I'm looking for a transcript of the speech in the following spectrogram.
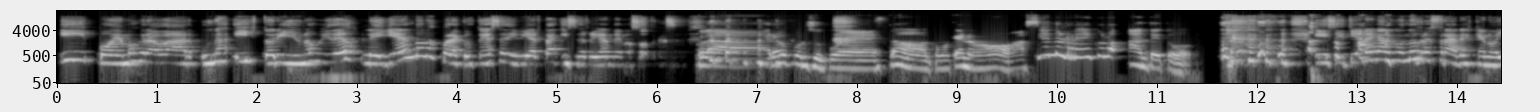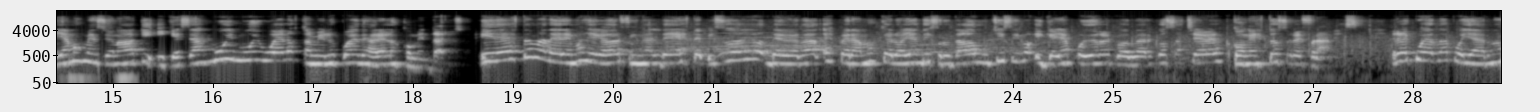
y podemos grabar unas historias y unos videos leyéndolos para que ustedes se diviertan y se rían de nosotras. Claro, por supuesto. Como que no. Haciendo el ridículo ante todo. y si tienen algunos refranes que no hayamos mencionado aquí y que sean muy, muy buenos, también los pueden dejar en los comentarios. Y de esta manera hemos llegado al final de este episodio. De verdad esperamos que lo hayan disfrutado muchísimo y que hayan podido recordar cosas chéveres con estos refranes. Recuerda apoyarnos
